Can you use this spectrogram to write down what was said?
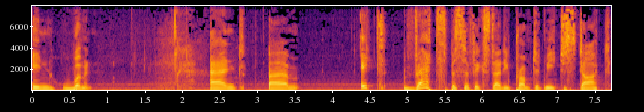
in women. And, um, it, that specific study prompted me to start,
